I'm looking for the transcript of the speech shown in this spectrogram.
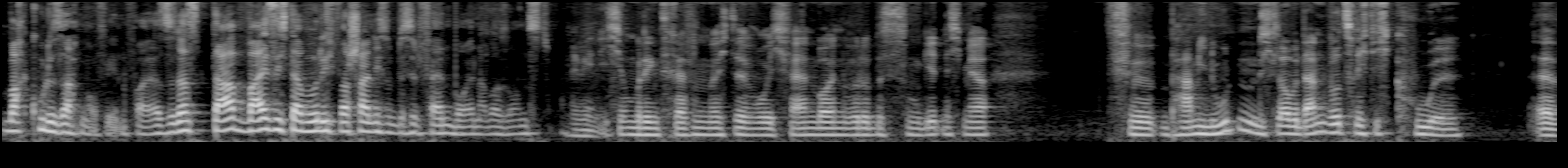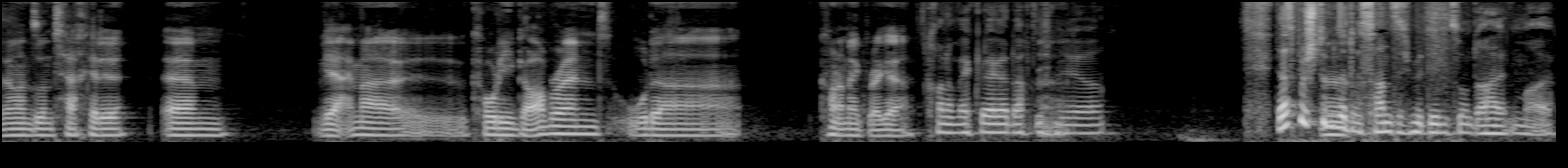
macht coole Sachen auf jeden Fall. Also das, da weiß ich, da würde ich wahrscheinlich so ein bisschen Fanboyen, aber sonst. Wen ich unbedingt treffen möchte, wo ich fanboyen würde bis zum geht nicht mehr, für ein paar Minuten. Und ich glaube, dann wird's richtig cool, äh, wenn man so einen Tag hätte. Ähm, Wäre einmal Cody Garbrandt oder Conor McGregor. Conor McGregor dachte ich mir, ja. Das ist bestimmt interessant, sich mit dem zu unterhalten mal.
